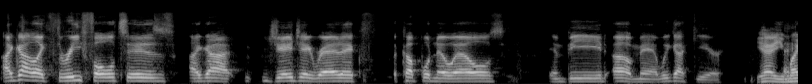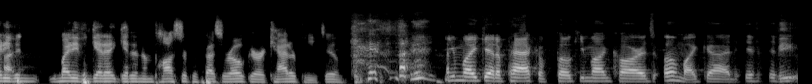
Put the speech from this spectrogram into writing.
I got like three Fultzes. I got JJ Redick, a couple Noels, Embiid. Oh man, we got gear. Yeah, you might even you might even get a, get an imposter Professor Oak or a Caterpie too. you might get a pack of Pokemon cards. Oh my god! If, if We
